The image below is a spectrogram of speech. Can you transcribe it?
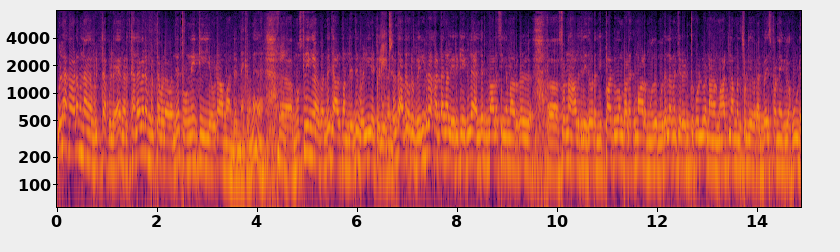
இவ்வளவு காலம் நாங்க விட்ட பிள்ளை. எங்களோட தலைவரம் விட்ட பிள்ளை வந்து தொண்ணூற்றி ஓராம் ஆண்டு நினைக்கிறேன் முஸ்லிம்கள் வந்து ஜாழ்ப்பாணத்துல இருந்து வெளியேற்று அது ஒரு வெல்ற கட்டங்கள் இருக்கைகள் அண்டர் பாலசிங்கம் அவர்கள் அஹ், சொன்ன காலத்தில் இதோட நிப்பாட்டுவோம் வடக்கு மாநில முத முதலமைச்சர் எடுத்துக்கொள்வோம் நாங்கள் மாட்டலாம்னு சொல்லி அவர் அட்வைஸ் பண்ணிக்கல கூட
